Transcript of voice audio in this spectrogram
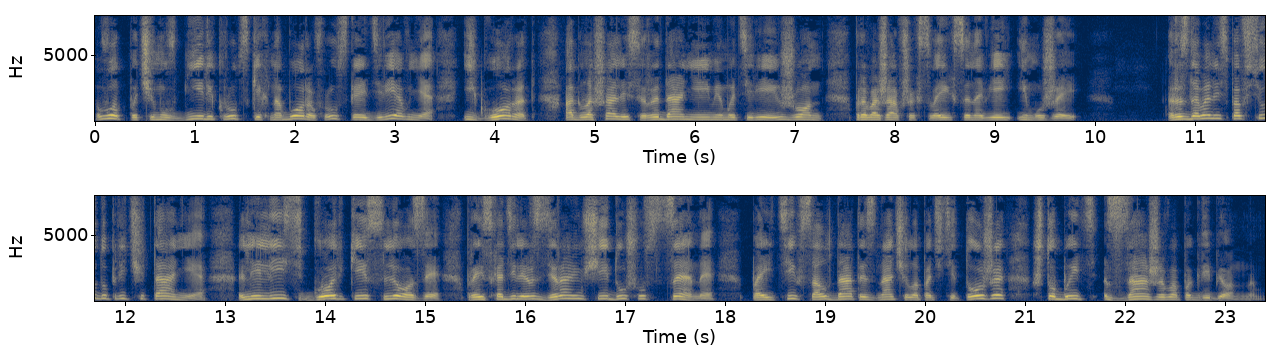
Вот почему в дни рекрутских наборов русская деревня и город оглашались рыданиями матерей и жен, провожавших своих сыновей и мужей. Раздавались повсюду причитания, лились горькие слезы, происходили раздирающие душу сцены. Пойти в солдаты значило почти то же, что быть заживо погребенным.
